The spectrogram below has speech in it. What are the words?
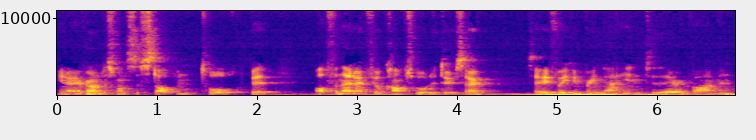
you know everyone just wants to stop and talk, but often they don't feel comfortable to do so. So if we can bring that into their environment,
